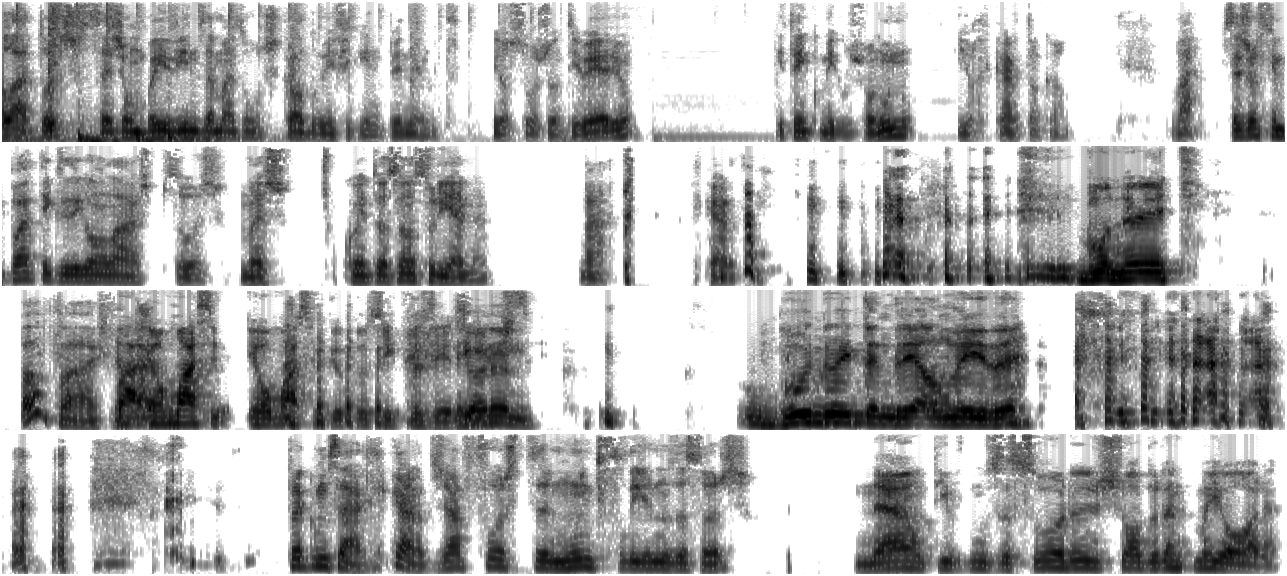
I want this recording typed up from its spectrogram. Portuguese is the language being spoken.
Olá a todos, sejam bem-vindos a mais um rescaldo do Benfica Independente. Eu sou o João Tibério e tenho comigo o João Nuno e o Ricardo Toncão. Vá, sejam simpáticos e digam lá às pessoas, mas com a intuação açoriana. Vá, Ricardo. Boa noite. Opa, Pá, é, o máximo, é o máximo que eu consigo fazer. É João isto. Nuno. Boa noite, André Almeida. Para começar, Ricardo, já foste muito feliz nos Açores? Não, estive nos Açores só durante meia hora.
